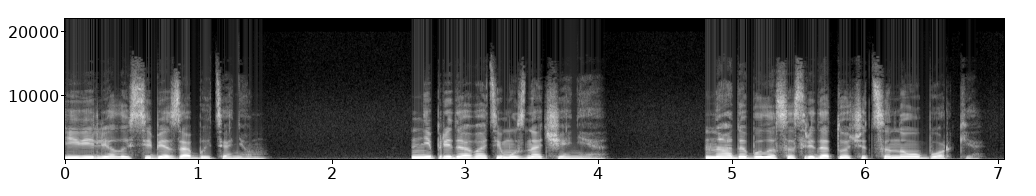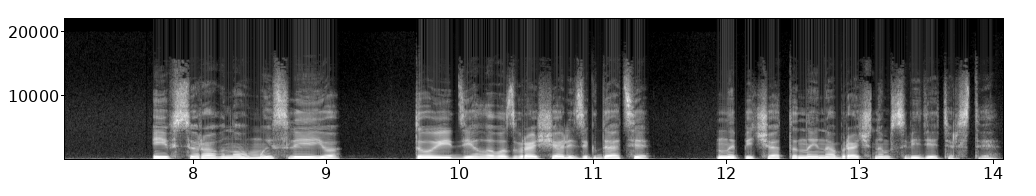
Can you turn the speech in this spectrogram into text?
и велела себе забыть о нем. Не придавать ему значения. Надо было сосредоточиться на уборке. И все равно мысли ее то и дело возвращались к дате, напечатанной на брачном свидетельстве.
